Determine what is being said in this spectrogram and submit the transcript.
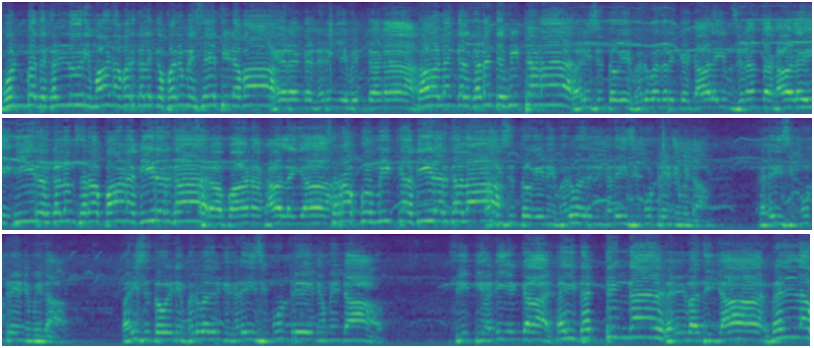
ஒன்பது கல்லூரி மாணவர்களுக்கு பெருமை சேர்த்திடவா? நேரங்கள் நெருங்கி விட்டன காலங்கள் கடந்து விட்டன. பரிசு தொகை பெறுவதற்கு காலையும் சிறந்த காலை. வீரர்களும் சிறப்பான வீரர்கள். சிறப்பான காலையா? சிறப்பு மிக்க வீரர்களா? பரிசு தொகையினை பெறுவதற்கு கடைசி மூன்றே நிமிடம். கடைசி மூன்றே நிமிடம். பரிசு தொகையினை பெறுவதற்கு கடைசி மூன்றே நிமிடம். சீட்டி அடியுங்கள். கை தட்டுங்கள். வெல்வது யார்? வெல்ல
